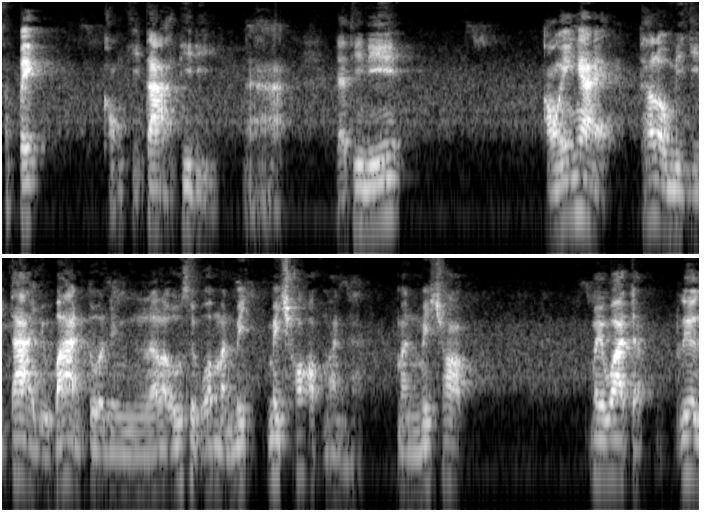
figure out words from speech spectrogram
สเปคของกีตาร์ที่ดีนะฮะแต่ทีนี้เอาง่ายๆ ถ้าเรามีกีตาร์อยู่บ้านตัวหนึ่งแล้วเรารู้สึกว่ามันไม่ไม่ชอบมันนะมันไม่ชอบ ไม่ว่าจะเรื่อง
